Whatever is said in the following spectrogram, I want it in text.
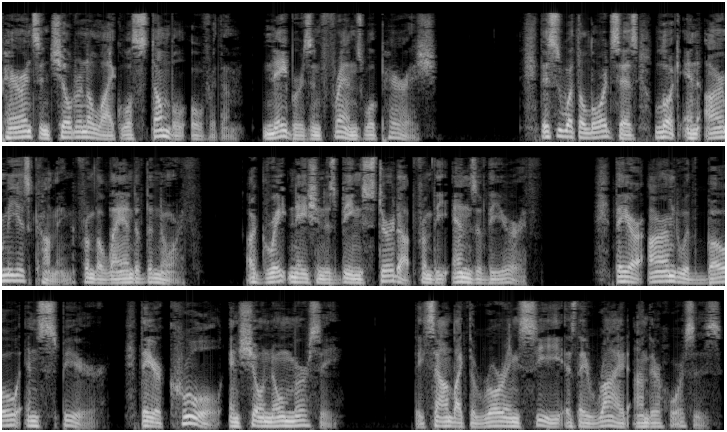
Parents and children alike will stumble over them. Neighbors and friends will perish. This is what the lord says. Look an army is coming from the land of the north. A great nation is being stirred up from the ends of the earth. They are armed with bow and spear. They are cruel and show no mercy they sound like the roaring sea as they ride on their horses.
